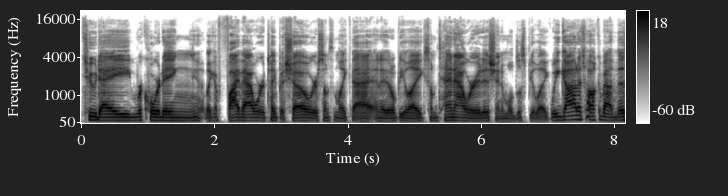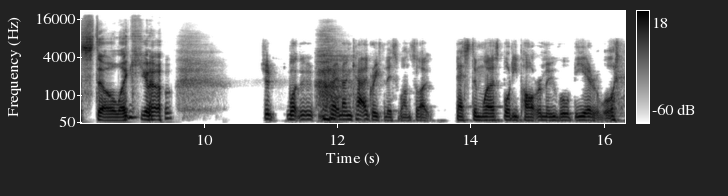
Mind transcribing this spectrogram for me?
two day recording like a five hour type of show or something like that and it'll be like some 10 hour edition and we'll just be like we gotta talk about this still like you know Should what create an own category for this one? So like best and worst body part removal of the year award.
